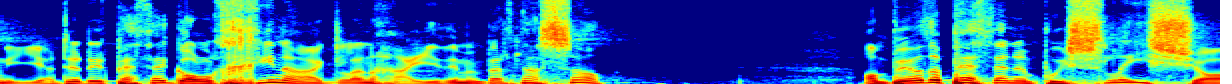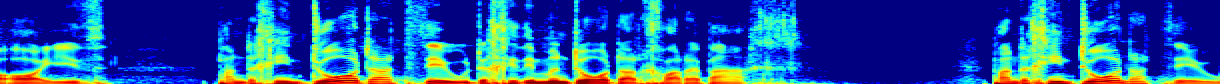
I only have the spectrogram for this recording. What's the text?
ni, a dydy'r pethau golchi na glanhau ddim yn berthnasol. Ond be oedd y pethau yn pwysleisio oedd pan ydych chi'n dod at ddiw, ydych chi ddim yn dod ar chwarae bach. Pan ydych chi'n dod at ddiw,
